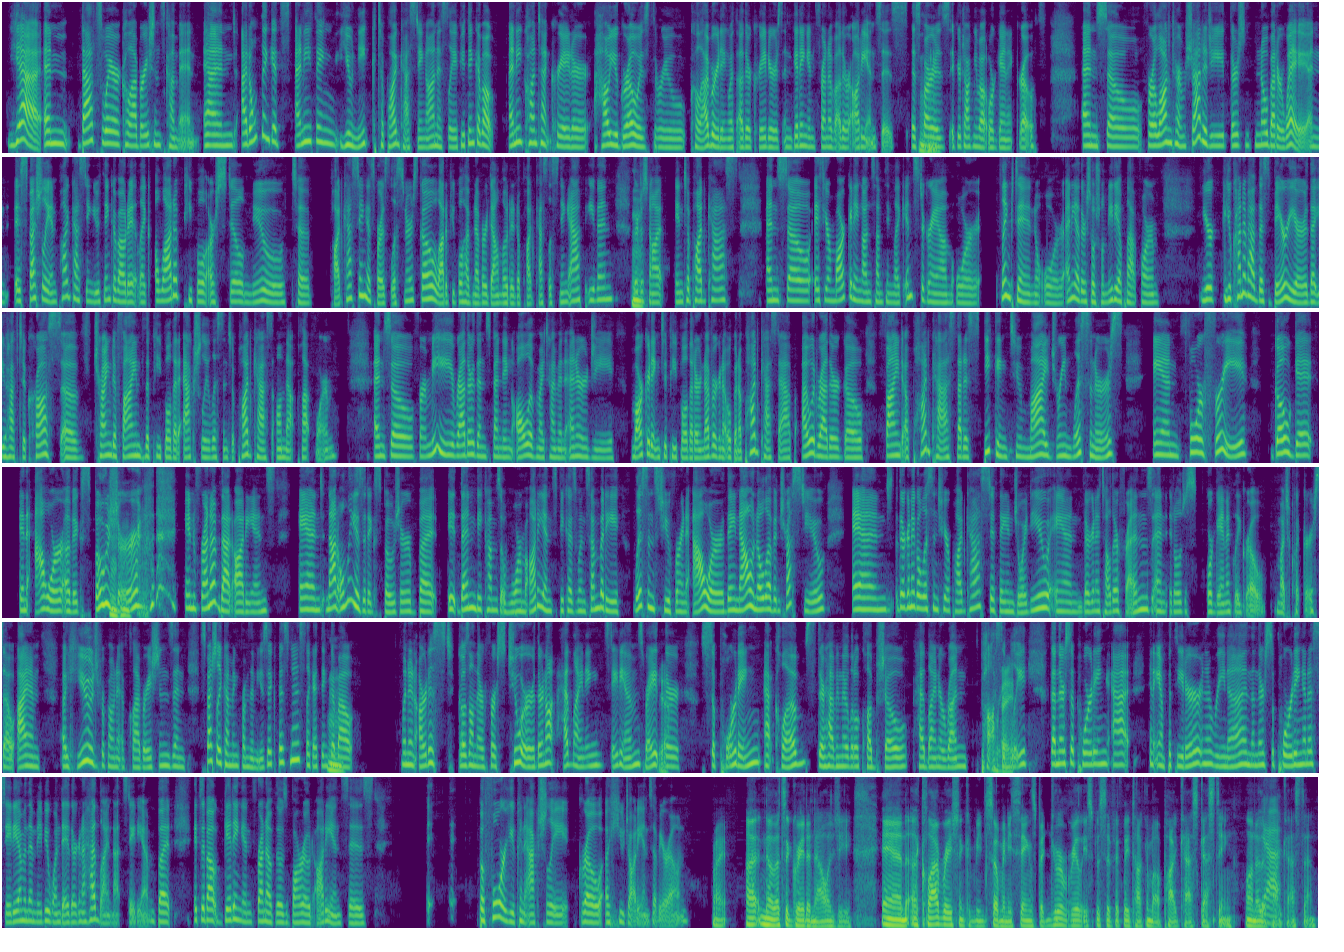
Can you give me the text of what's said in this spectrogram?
Yeah, and that's where collaborations come in. And I don't think it's anything unique to podcasting, honestly. If you think about any content creator, how you grow is through collaborating with other creators and getting in front of other audiences, as far Mhm. as if you're talking about organic growth. And so, for a long term strategy, there's no better way. And especially in podcasting, you think about it like a lot of people are still new to podcasting as far as listeners go. A lot of people have never downloaded a podcast listening app, even. They're Mm. just not into podcasts. And so if you're marketing on something like Instagram or LinkedIn or any other social media platform, you're you kind of have this barrier that you have to cross of trying to find the people that actually listen to podcasts on that platform. And so for me, rather than spending all of my time and energy marketing to people that are never going to open a podcast app, I would rather go find a podcast that is speaking to my dream listeners and for free go get an hour of mm-hmm. exposure in front of that audience. And not only is it exposure, but it then becomes a warm audience because when somebody listens to you for an hour, they now know, love, and trust you. And they're going to go listen to your podcast if they enjoyed you and they're going to tell their friends and it'll just organically grow much quicker. So I am a huge proponent of collaborations and especially coming from the music business. Like I think Mm. about when an artist goes on their first tour, they're not headlining stadiums, right? Yeah. They're supporting at clubs. They're having their little club show headliner run, possibly. Then they're supporting at an amphitheater, an arena, and then they're supporting at a stadium. And then maybe one day they're going to headline that stadium. But it's about getting in front of those borrowed audiences eh, eh, before you can actually grow a huge audience of your own. Right. Uh, no, that's a great analogy. And a collaboration can mean so many things, but you're really specifically talking about podcast guesting on other Yeah. podcasts then.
